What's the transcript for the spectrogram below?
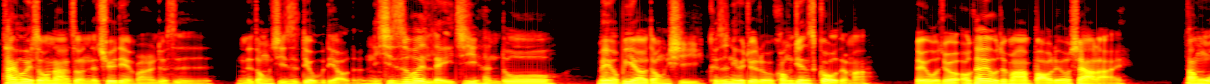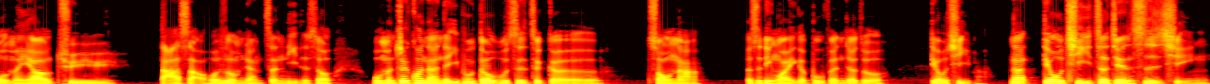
太会收纳的时候，你的缺点反而就是你的东西是丢不掉的。你其实会累积很多没有必要的东西，可是你会觉得我空间是够的嘛？所以我就 OK，我就把它保留下来。当我们要去打扫或是我们讲整理的时候，我们最困难的一步都不是这个收纳，而是另外一个部分叫做丢弃嘛。那丢弃这件事情，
